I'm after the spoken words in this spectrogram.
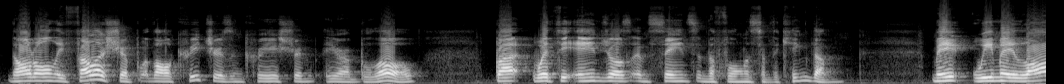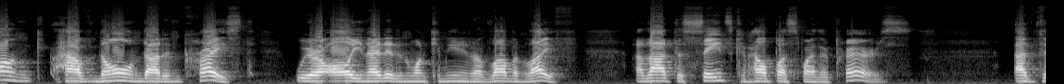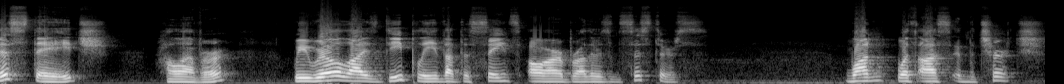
not only fellowship with all creatures in creation here below, but with the angels and saints in the fullness of the kingdom. May, we may long have known that in Christ we are all united in one communion of love and life and that the saints can help us by their prayers. At this stage, however, we realize deeply that the saints are our brothers and sisters, one with us in the church.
